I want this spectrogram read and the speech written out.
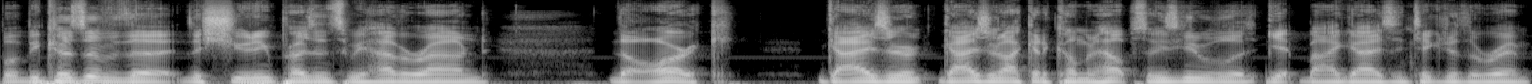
But because of the the shooting presence we have around the arc, guys are guys are not going to come and help. So he's going to be able to get by guys and take it to the rim.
